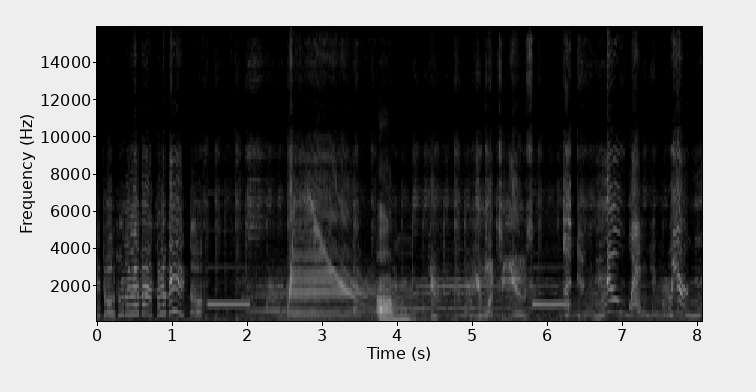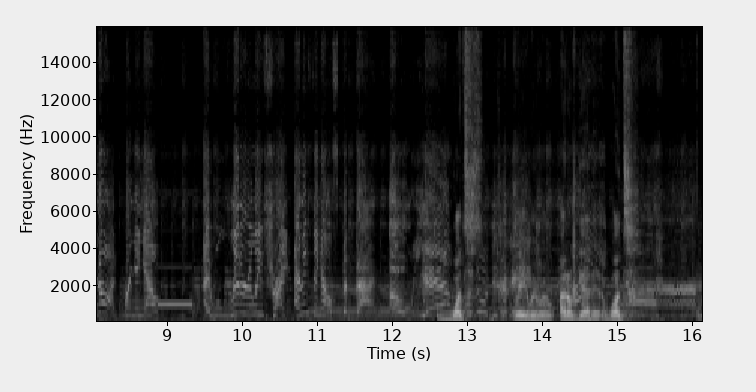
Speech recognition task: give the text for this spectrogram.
Eto, sono lavato, l'abito. Um, You you want to use try anything else but that. Oh, yeah? what's, wait, wait, wait, I don't get it. What? Uh,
